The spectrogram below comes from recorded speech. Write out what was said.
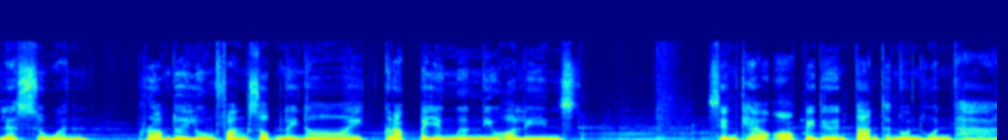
และสวนพร้อมด้วยหลุมฝังศพน้อยๆ กลับไปยังเมืองนิวออร์ลีนส์เซนแคลออกไปเดินตามถนนหนทาง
